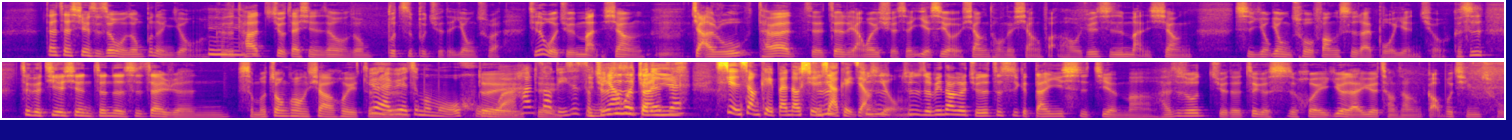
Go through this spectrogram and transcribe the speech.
但在现实生活中不能用，可是他就在现实生活中不知不觉的用出来。其实我觉得蛮像，假如台湾的这两位学生也是有相同的想法的话，我觉得其实蛮像是用用错方式来博眼球。可是这个界限真的是在人什么状况下会越来越这么模糊啊？他到底是怎么样会觉得在线上可以搬到线下可以这样用？就是哲斌大哥觉得这是一个单一事件吗？还是说觉得这个是会越来越常常搞不清楚？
